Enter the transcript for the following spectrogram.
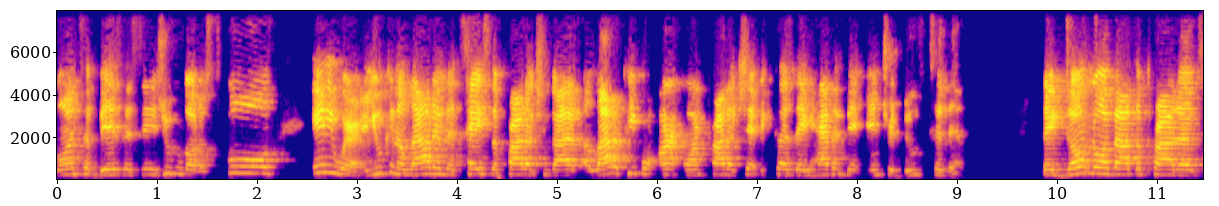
going to businesses. You can go to schools, anywhere, and you can allow them to taste the products, you guys. A lot of people aren't on products yet because they haven't been introduced to them. They don't know about the products.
